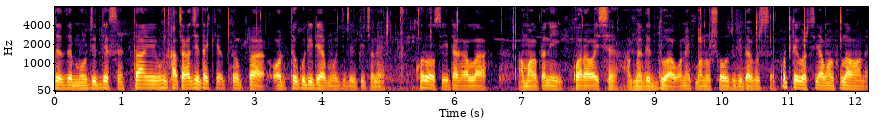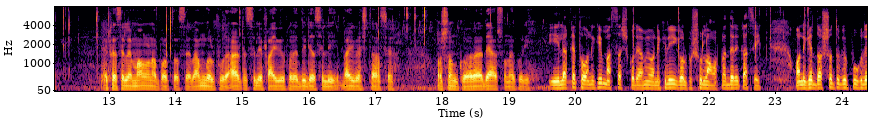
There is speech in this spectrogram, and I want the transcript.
যে যে মসজিদ দেখছে তা আমি কাছাকাছি তো প্রায় অর্ধ কোটি টাকা মসজিদের পিছনে খরচ। এই টাকা আল্লাহ আমার তানি করা হয়েছে আপনাদের দোয়া, অনেক মানুষ সহযোগিতা করছে। করতে করছি আমার ফুলা অনেক একটা ছেলে মাওলানা পড়তেছে, রামগলপুর। আর একটা ছেলে ফাইভে পড়ে, দুইটা ছেলে বাই ব্যস্ত আছে। অসংখ্য ওরা দেখাশোনা করি। এই এলাকায় তো অনেকেই মাছ চাষ করে আমি অনেকেরই গল্প শুনলাম আপনাদের কাছেই। অনেকের দশ শতকে পুকুরে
